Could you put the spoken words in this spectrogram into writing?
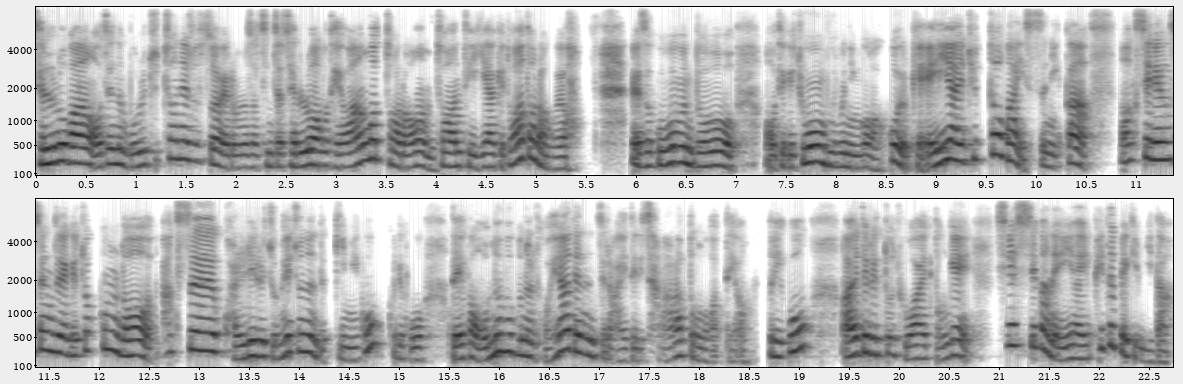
젤로가 어제는 뭘 추천해줬어요 이러면서 진짜 젤로하고 대화한 것처럼 저한테 이야기도 하더라고요. 그래서 그 부분도 어, 되게 좋은 부분인 것 같고 이렇게 AI 튜터가 있으니까 확실히 학생들에게 조금 더 학습 관리를 좀 해주는 느낌이고 그리고 내가 어느 부분을 더 해야 되는지를 아이들이 잘 알았던 것 같아요. 그리고 아이들이 또 좋아했던 게 실시간 AI 피드백입니다.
